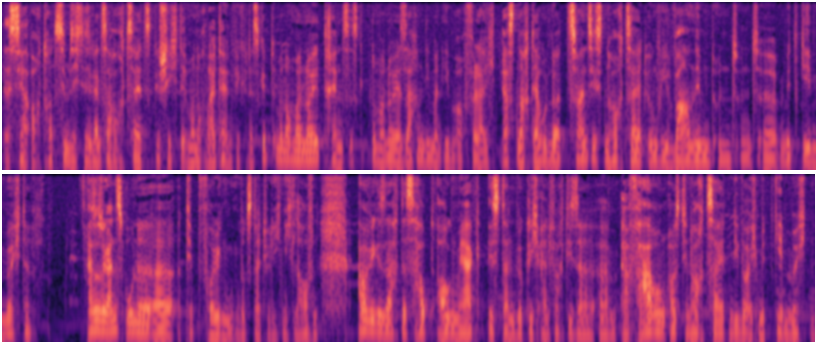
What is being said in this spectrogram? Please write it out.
es ja auch trotzdem sich diese ganze Hochzeitsgeschichte immer noch weiterentwickelt. Es gibt immer noch mal neue Trends, es gibt noch mal neue Sachen, die man eben auch vielleicht erst nach der 120. Hochzeit irgendwie wahrnimmt und, und äh, mitgeben möchte. Also so ganz ohne äh, Tippfolgen wird es natürlich nicht laufen. Aber wie gesagt, das Hauptaugenmerk ist dann wirklich einfach diese ähm, Erfahrung aus den Hochzeiten, die wir euch mitgeben möchten.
